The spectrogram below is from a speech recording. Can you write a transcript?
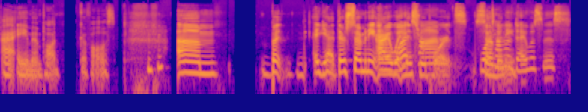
at AMM Pod. Go follow us. um but yeah, there's so many And what eyewitness time- reports. So What time many. of day was this?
